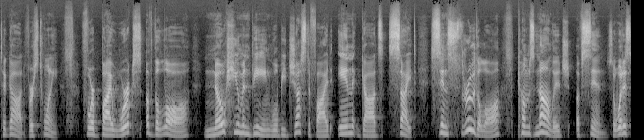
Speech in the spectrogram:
to God. Verse 20 For by works of the law, no human being will be justified in God's sight, since through the law comes knowledge of sin. So, what is,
